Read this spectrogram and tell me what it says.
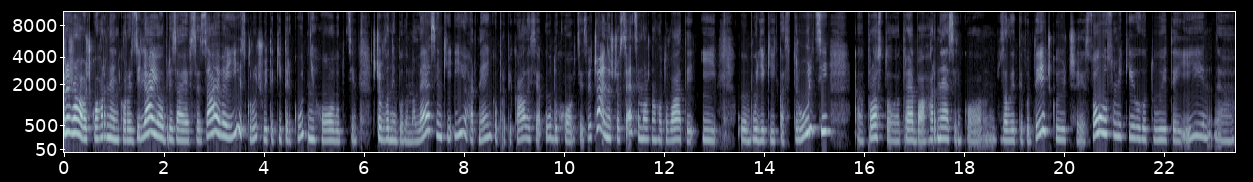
Скрижавочку гарненько розділяю, обрізаю все зайве і скручую такі трикутні голубці, щоб вони були малесенькі і гарненько пропікалися у духовці. Звичайно, що все це можна готувати і у будь-якій каструльці. Е, просто треба гарнесенько залити водичкою чи соусом, який ви готуєте, і е,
